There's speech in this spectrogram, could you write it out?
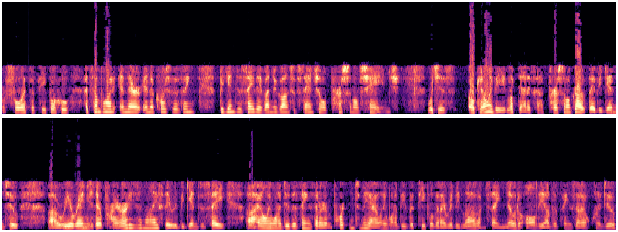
or fourth of people who, at some point in their in the course of the thing, begin to say they've undergone substantial personal change, which is oh can only be looked at as personal growth. They begin to uh, rearrange their priorities in life. They begin to say uh, I only want to do the things that are important to me. I only want to be with people that I really love. I'm saying no to all the other things that I don't want to do.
